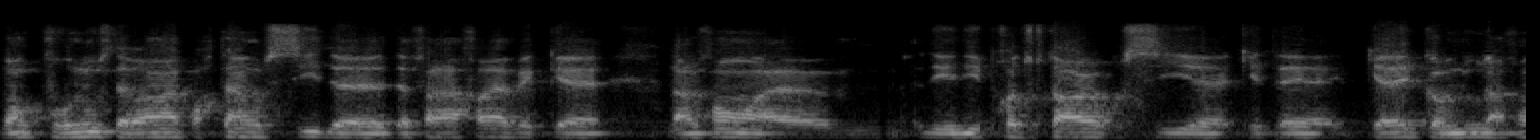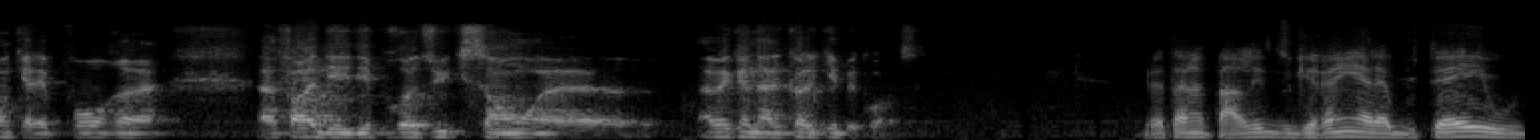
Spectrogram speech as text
Donc, pour nous, c'était vraiment important aussi de, faire affaire avec, euh, dans le fond, euh, des, producteurs aussi euh, qui étaient qui allaient être comme nous, dans le fond, qui allaient pouvoir faire des, produits qui sont avec un alcool québécois. Là, tu en as parlé du grain à la bouteille ou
